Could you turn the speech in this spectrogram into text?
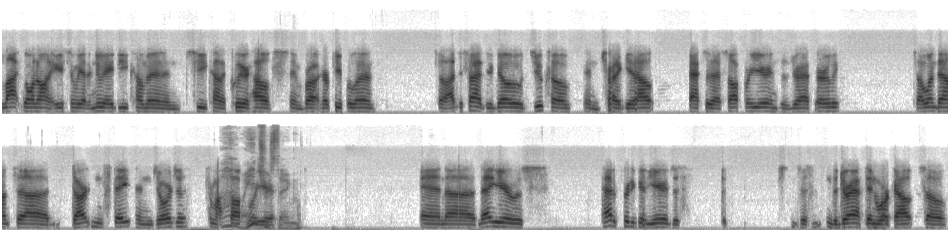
lot going on at Eastern. We had a new AD come in, and she kind of cleared house and brought her people in. So I decided to go JUCO and try to get out after that sophomore year into the draft early. So I went down to uh, Darton State in Georgia for my Oh, sophomore year, interesting. And uh, that year was had a pretty good year. Just just the draft didn't work out, so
